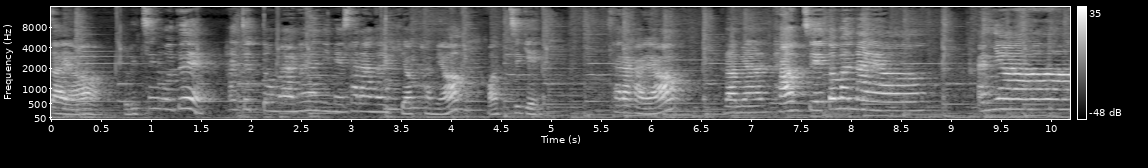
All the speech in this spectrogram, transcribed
완성됐어요. 우리 친구들 한 주 동안 하나님의 사랑을 기억하며 멋지게 살아가요. 그러면 다음 주에 또 만나요. 안녕!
